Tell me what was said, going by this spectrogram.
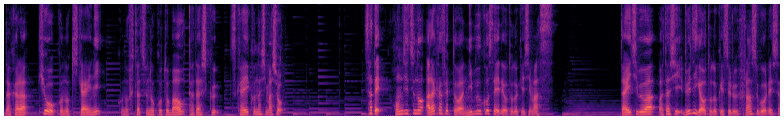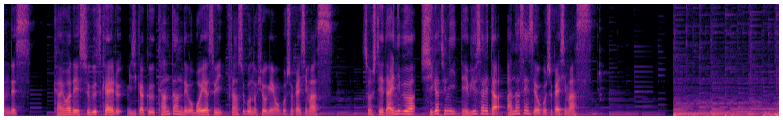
だから今日この機会にこの2つの言葉を正しく使いこなしましょう。さて、本日のアラカフェットは2部構成でお届けします。第1部は私、ルディがお届けするフランス語レッスンです。会話ですぐ使える、短く簡単で覚えやすいフランス語の表現をご紹介します。そして第2部は4月にデビューされたアンナ先生をご紹介します。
